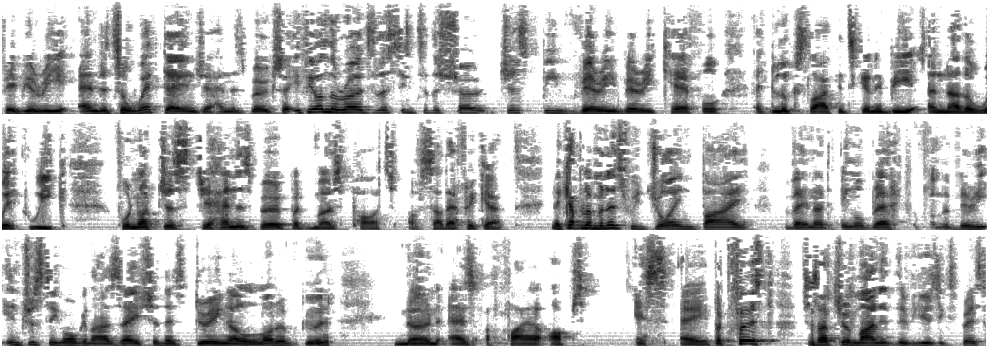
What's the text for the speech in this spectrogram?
February and it's a wet day in Johannesburg. So if you're on the roads listening to the show, just be very, very careful. It looks like it's going to be another wet week for not just Johannesburg, but most parts of South Africa. In a couple of minutes, we're joined by Wynand Engelbrecht from a very interesting organization that's doing a lot of good known as Fire Ops SA. But first, just like to remind you, the views expressed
